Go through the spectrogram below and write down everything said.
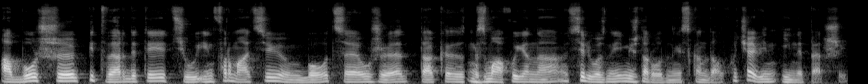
або ж підтвердити цю інформацію, бо це вже так змахує на серйозний міжнародний скандал, хоча він і не перший.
